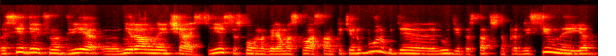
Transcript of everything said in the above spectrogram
Россия делится на две э, неравные части. Есть, условно говоря, Москва, Санкт-Петербург, где люди достаточно прогрессивные. И я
